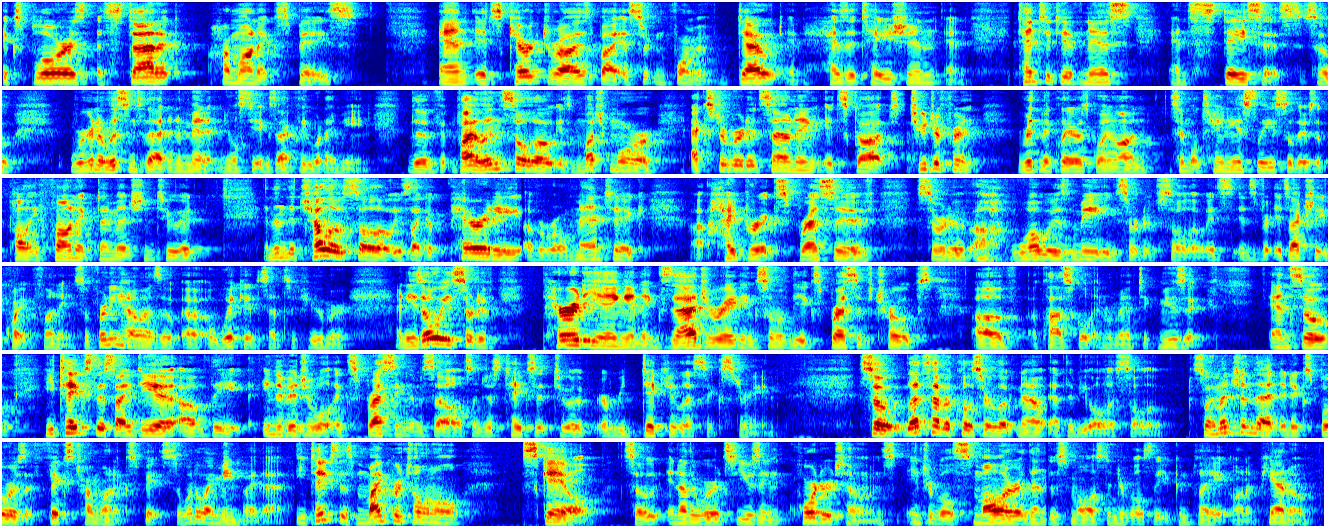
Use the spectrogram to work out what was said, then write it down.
explores a static harmonic space, and it's characterized by a certain form of doubt and hesitation and tentativeness and stasis. So we're going to listen to that in a minute and you'll see exactly what I mean. The violin solo is much more extroverted sounding. It's got two different rhythmic layers going on simultaneously, so there's a polyphonic dimension to it. And then the cello solo is like a parody of a romantic, uh, hyper expressive, sort of, oh, woe is me sort of solo. It's, it's, it's actually quite funny. So Ferneyhough has a, a wicked sense of humor, and he's always sort of parodying and exaggerating some of the expressive tropes of classical and romantic music. And so he takes this idea of the individual expressing themselves and just takes it to a, a, ridiculous extreme. So let's have a closer look now at the viola solo. So I mentioned that it explores a fixed harmonic space. So what do I mean by that? He takes this microtonal scale, so in other words, using quarter tones, intervals smaller than the smallest intervals that you can play on a piano,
